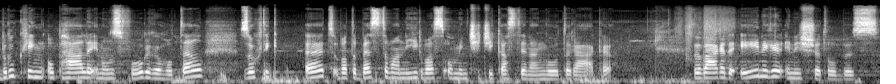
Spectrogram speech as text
broek, ging ophalen in ons vorige hotel, zocht ik uit wat de beste manier was om in Chichicastenango te raken. We waren de enige in een shuttlebus.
